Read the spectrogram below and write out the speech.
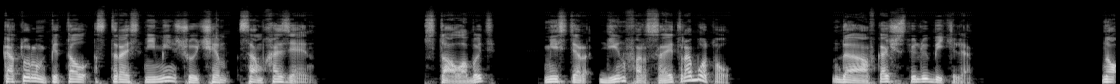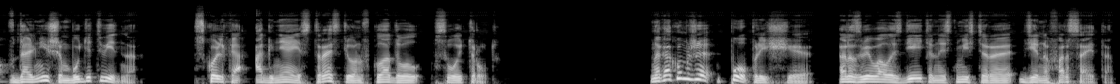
которым питал страсть не меньшую, чем сам хозяин. Стало быть, мистер Дин Форсайт работал. Да, в качестве любителя. Но в дальнейшем будет видно, сколько огня и страсти он вкладывал в свой труд. На каком же поприще развивалась деятельность мистера Дина Форсайта?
